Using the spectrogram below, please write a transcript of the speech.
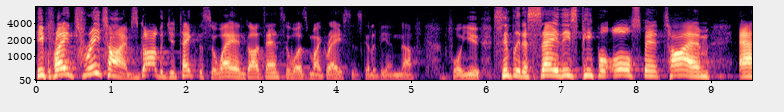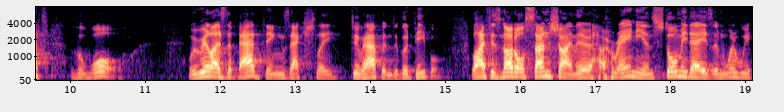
He prayed three times God, would you take this away? And God's answer was, My grace is going to be enough for you. Simply to say, these people all spent time at the wall. We realize that bad things actually do happen to good people. Life is not all sunshine. There are rainy and stormy days, and when we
